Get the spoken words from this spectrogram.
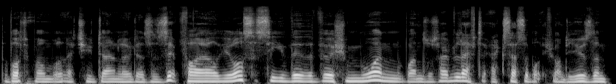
the bottom one will let you download as a zip file. You'll also see the, the version 1 ones, which I've left accessible if you want to use them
